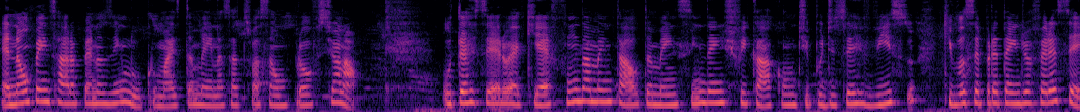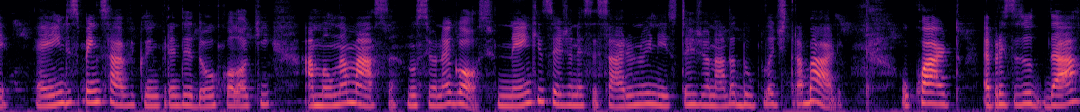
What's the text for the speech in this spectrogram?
é não pensar apenas em lucro, mas também na satisfação profissional. O terceiro é que é fundamental também se identificar com o tipo de serviço que você pretende oferecer. É indispensável que o empreendedor coloque a mão na massa no seu negócio, nem que seja necessário no início ter jornada dupla de trabalho. O quarto é preciso dar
